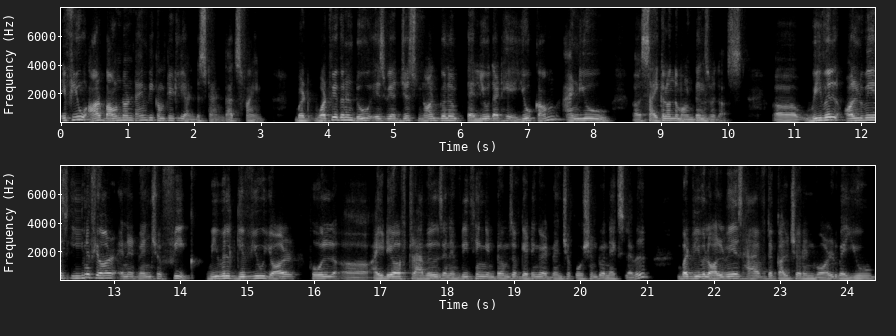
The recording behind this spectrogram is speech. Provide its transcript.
If you are bound on time we completely understand. That's fine. But what we're going to do is we are just not going to tell you that hey you come and you uh, cycle on the mountains with us. Uh, we will always even if you're an adventure freak we will give you your whole uh, idea of travels and everything in terms of getting your adventure quotient to a next level but we will always have the culture involved where you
